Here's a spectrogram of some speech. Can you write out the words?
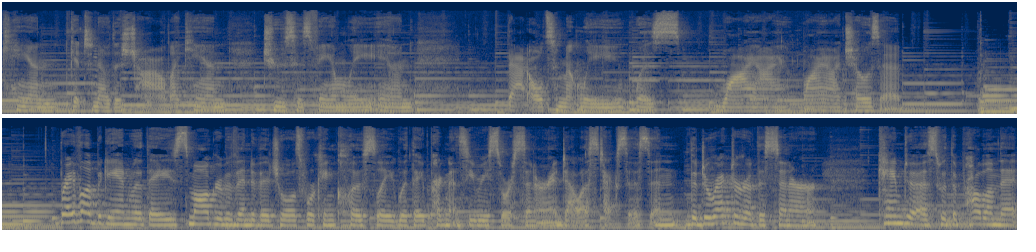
can get to know this child. I can choose his family and that ultimately was why I why I chose it. Brave Love began with a small group of individuals working closely with a pregnancy resource center in Dallas, Texas. And the director of the center came to us with the problem that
